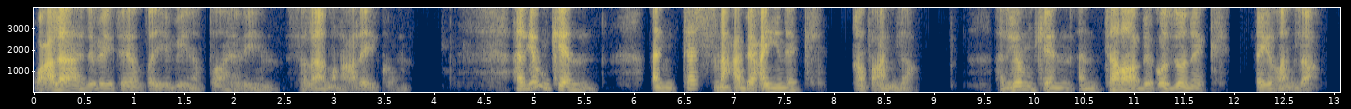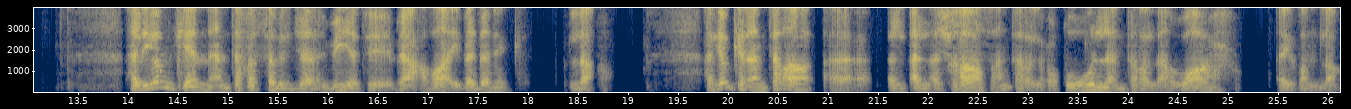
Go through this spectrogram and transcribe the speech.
وعلى أهل بيته الطيبين الطاهرين. سلام عليكم. هل يمكن أن تسمع بعينك؟ قطعا لا. هل يمكن أن ترى بأذنك؟ أيضا لا. هل يمكن أن تحس بالجاذبية بأعضاء بدنك؟ لا. هل يمكن أن ترى آه، الأشخاص أن ترى العقول أن ترى الأرواح؟ أيضا لا.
